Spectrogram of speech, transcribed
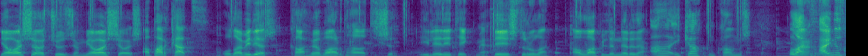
Yavaş yavaş çözeceğim. Yavaş yavaş. Aparkat. Olabilir. Kahve bardağı atışı. İleri tekme. Değiştir ulan. Allah bilir nereden. Aa iki hakkım kalmış. Ulan aynısı.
